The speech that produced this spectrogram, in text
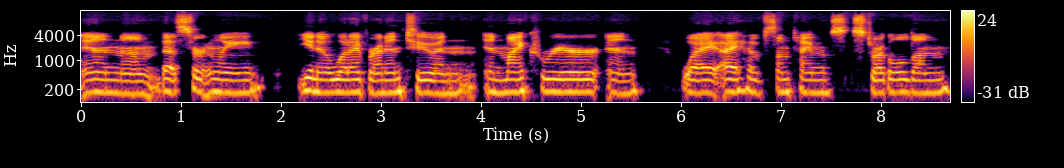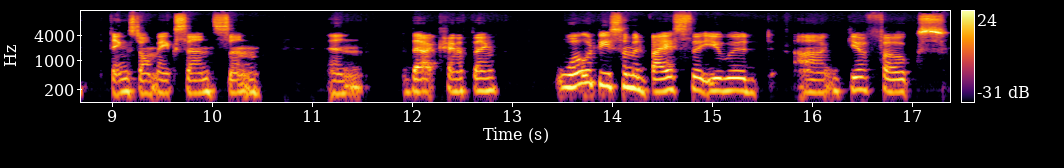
And um, that's certainly, you know, what I've run into in, in my career and why I have sometimes struggled on things don't make sense and and that kind of thing. What would be some advice that you would uh, give folks?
